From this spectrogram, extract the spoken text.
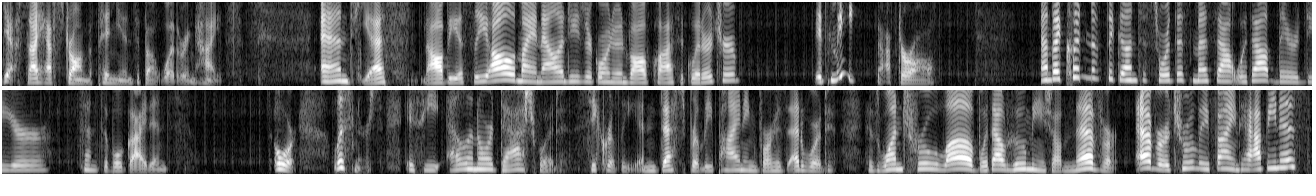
Yes, I have strong opinions about Wuthering Heights. And yes, obviously, all of my analogies are going to involve classic literature. It's me, after all. And I couldn't have begun to sort this mess out without their dear, sensible guidance. Or, listeners, is he Elinor Dashwood, secretly and desperately pining for his Edward, his one true love, without whom he shall never, ever truly find happiness?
